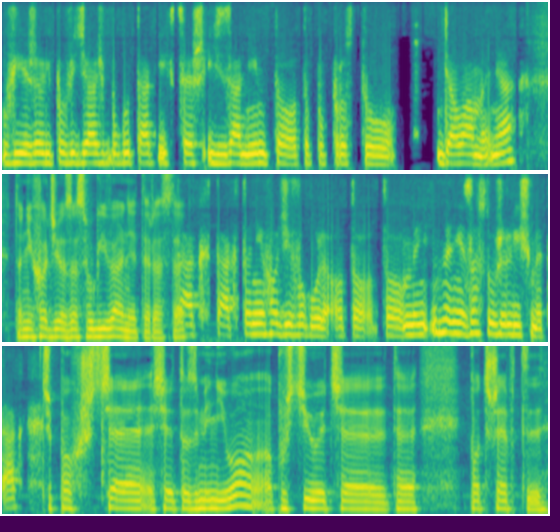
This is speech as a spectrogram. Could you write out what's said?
Mówi, jeżeli powiedziałaś Bogu tak i chcesz iść za nim, to, to po prostu działamy, nie? To nie chodzi o zasługiwanie teraz, tak? Tak, tak, to nie chodzi w ogóle o to, to my, my nie zasłużyliśmy, tak? Czy po chrzcie się to zmieniło? Opuściły cię te podszepty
